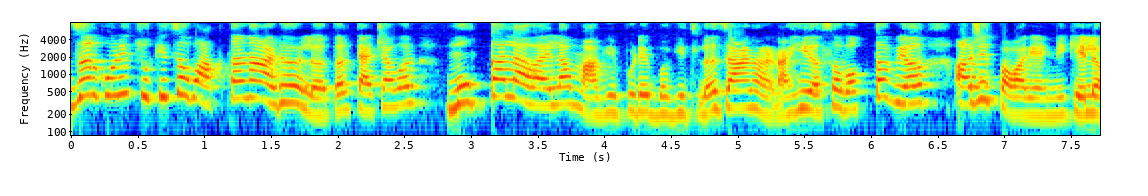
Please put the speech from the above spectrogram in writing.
जर कोणी चुकीचं वागताना आढळलं तर त्याच्यावर मोक्का लावायला मागे पुढे बघितलं जाणार नाही असं वक्तव्य अजित पवार यांनी केलं.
